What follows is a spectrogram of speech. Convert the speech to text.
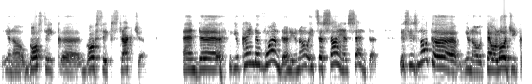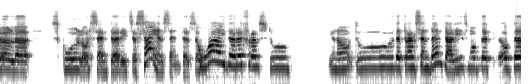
you know, Gothic, uh, Gothic structure. And uh, you kind of wonder, you know, it's a science center. This is not a, you know, theological uh, school or center, it's a science center. So why the reference to, you know, to the transcendentalism of the, of the,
